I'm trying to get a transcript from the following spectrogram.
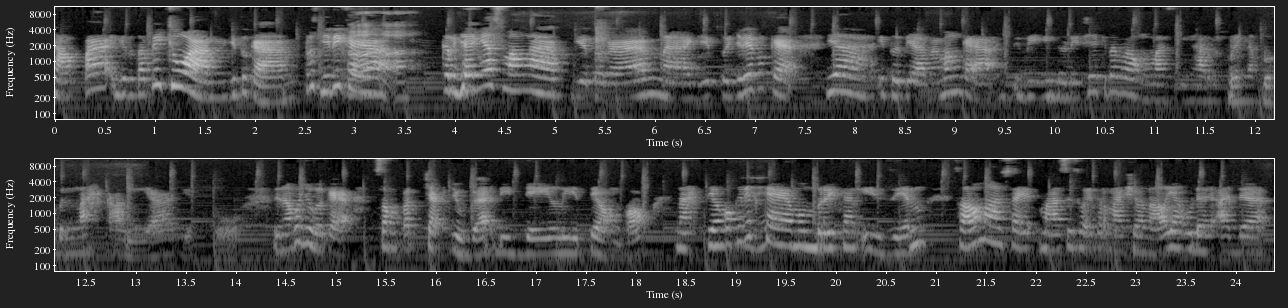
capek gitu tapi cuan gitu kan? Terus jadi kayak uh, uh, uh. Kerjanya semangat gitu kan. Nah gitu. Jadi aku kayak ya itu dia. Memang kayak di Indonesia kita memang masih harus banyak bebenah kali ya gitu. Dan aku juga kayak sempet cek juga di Daily Tiongkok. Nah Tiongkok ini hmm. kayak memberikan izin sama mahasiswa internasional yang udah ada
